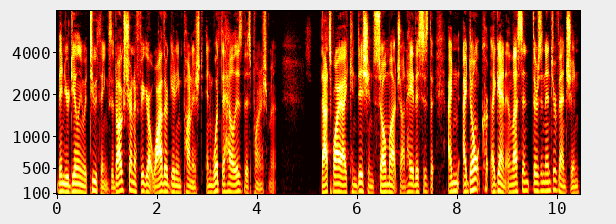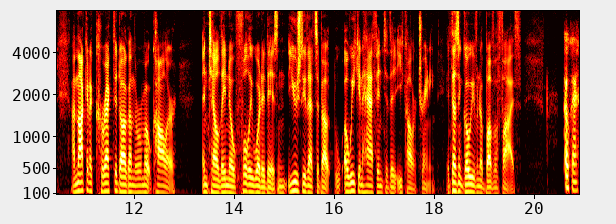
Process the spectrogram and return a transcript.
then you're dealing with two things. The dog's trying to figure out why they're getting punished and what the hell is this punishment. That's why I condition so much on, hey, this is the I, I don't again unless in, there's an intervention, I'm not going to correct the dog on the remote collar until they know fully what it is, and usually that's about a week and a half into the e-collar training. It doesn't go even above a five, Okay.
